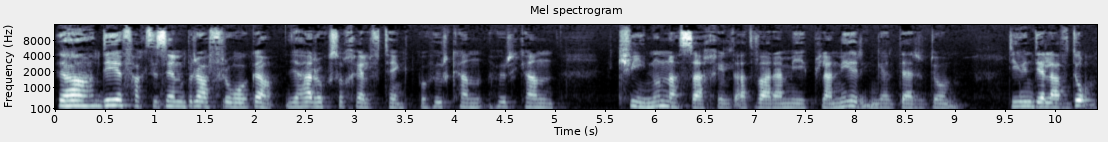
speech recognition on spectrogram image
Ja, det är faktiskt en bra fråga. Jag har också själv tänkt på hur kan, hur kan kvinnorna särskilt att vara med i planeringen där de, det är ju en del av dem.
